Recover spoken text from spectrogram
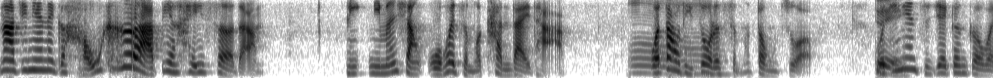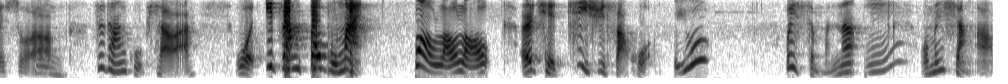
那今天那个豪哥啊，变黑色的，你你们想我会怎么看待他？我到底做了什么动作？我今天直接跟各位说啊，这张股票啊，我一张都不卖，抱牢牢，而且继续扫货。哎呦，为什么呢？嗯，我们想啊，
